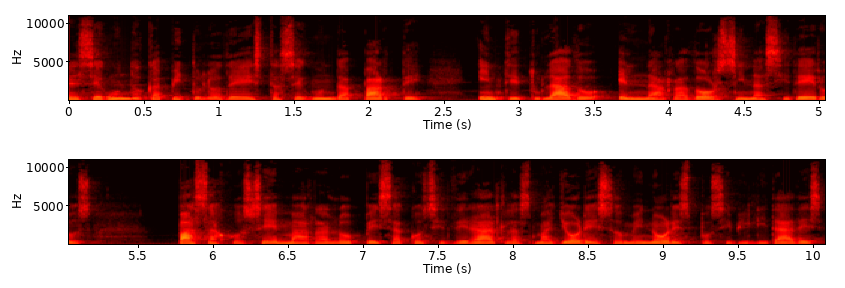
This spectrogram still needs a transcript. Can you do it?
En el segundo capítulo de esta segunda parte, intitulado El narrador sin asideros, pasa José Marra López a considerar las mayores o menores posibilidades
